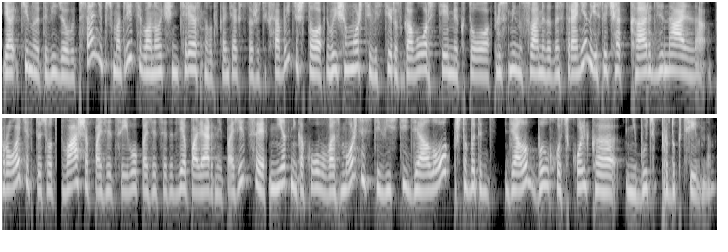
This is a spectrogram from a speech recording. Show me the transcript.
Я кину это видео в описании, посмотрите его, оно очень интересно вот в контексте тоже этих событий, что вы еще можете вести разговор с теми, кто плюс-минус с вами на одной стороне, но если человек кардинально против, то есть вот ваша позиция, его позиция, это две полярные позиции, нет никакого возможности вести диалог, чтобы этот диалог был хоть сколько-нибудь продуктивным.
